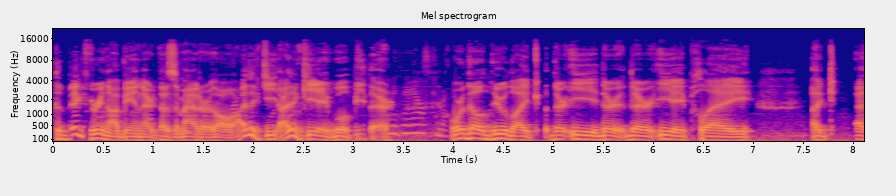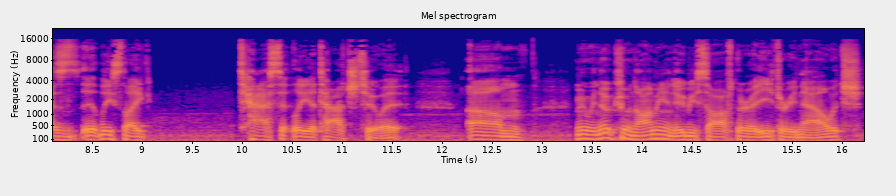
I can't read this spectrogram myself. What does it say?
The big three not being there doesn't matter at all. I think e, I think EA will be there, Anything else, Commander? or they'll do like their E their their EA Play, like as at least like tacitly attached to it. Um, I mean, we know Konami and Ubisoft are at E3 now, which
